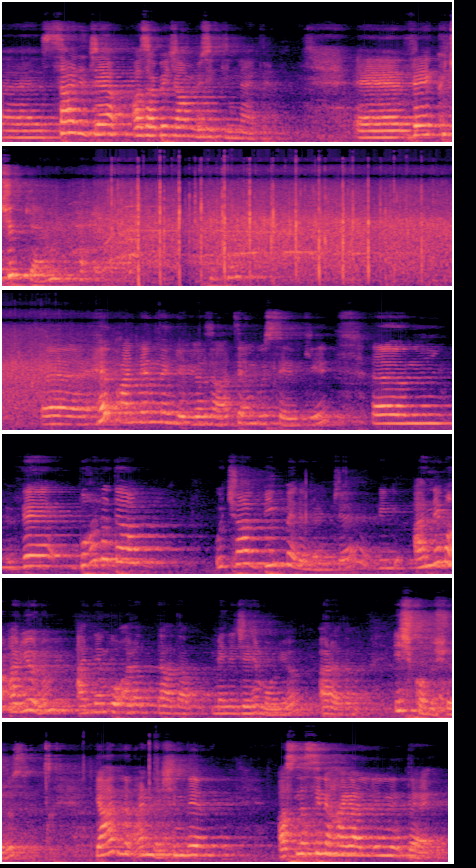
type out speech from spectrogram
e, sadece Azerbaycan müzik dinlerdi. E, ve küçükken e, hep annemden geliyor zaten bu sevgi. E, ve bu arada uçağa binmeden önce bir annemi arıyorum. Annem bu arada da menajerim oluyor. Aradım. İş konuşuyoruz. Ya dedim anne şimdi aslında senin hayallerini de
